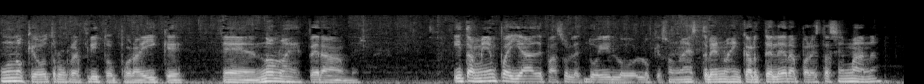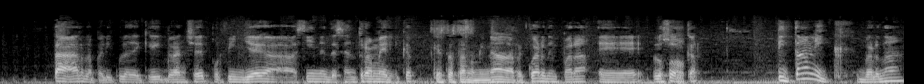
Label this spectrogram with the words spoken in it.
uno que otro refrito por ahí que eh, no nos esperábamos. Y también pues ya de paso les doy lo, que son los estrenos en cartelera para esta semana. Tar, la película de Kate Blanchett, por fin llega a cines de Centroamérica, que esta está nominada, recuerden, para eh, los Oscar. Titanic, ¿verdad?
